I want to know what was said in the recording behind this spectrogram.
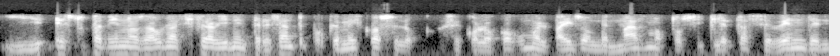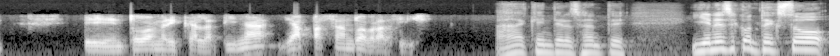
y esto también nos da una cifra bien interesante porque México se, lo, se colocó como el país donde más motocicletas se venden eh, en toda América Latina, ya pasando a Brasil. Ah, qué interesante. Y en ese contexto,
